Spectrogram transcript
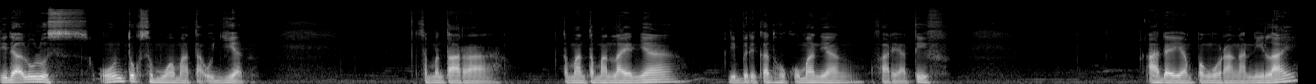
tidak lulus untuk semua mata ujian. Sementara Teman-teman lainnya diberikan hukuman yang variatif. Ada yang pengurangan nilai,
